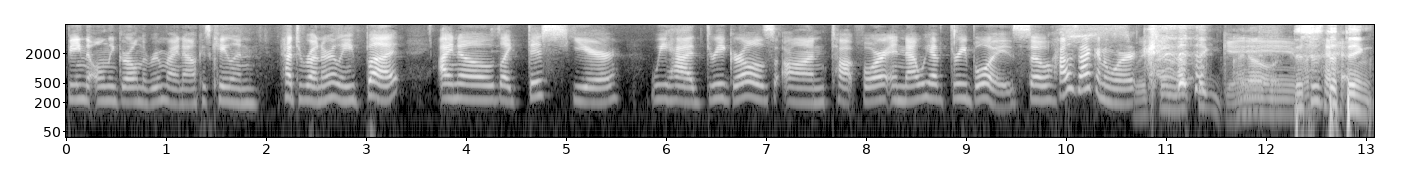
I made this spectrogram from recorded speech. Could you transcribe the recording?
being the only girl in the room right now because Kaylin had to run early. But I know like this year we had three girls on top four, and now we have three boys. So how's that gonna work? Switching up the game. This is the thing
